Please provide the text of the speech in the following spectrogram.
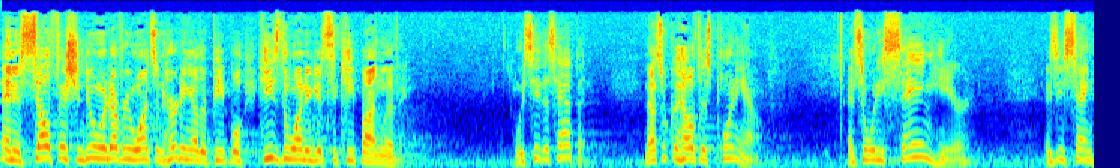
and is selfish and doing whatever he wants and hurting other people, he's the one who gets to keep on living. We see this happen. And that's what Koheleth is pointing out. And so, what he's saying here is he's saying,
